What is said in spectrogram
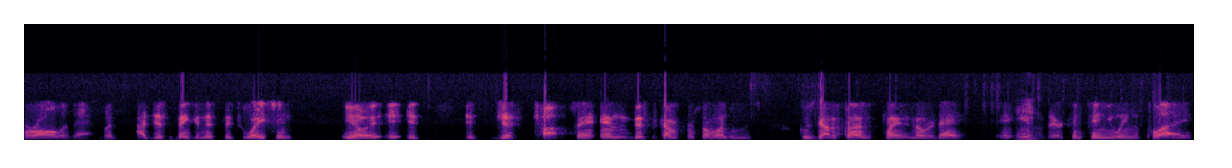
for all of that. But I just think in this situation, you know, it, it, it's it's just tough. And, and this is coming from someone who's who's got a son playing at Notre Dame. And, you mm-hmm. know, they're continuing to play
